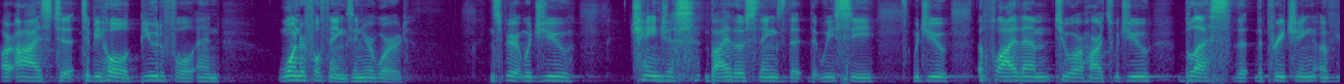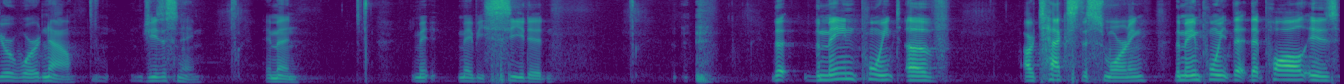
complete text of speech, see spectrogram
our eyes to, to behold beautiful and wonderful things in your word? And Spirit, would you change us by those things that, that we see? Would you apply them to our hearts? Would you bless the, the preaching of your word now? In Jesus' name, amen. You may, may be seated. the, the main point of our text this morning, the main point that, that Paul is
